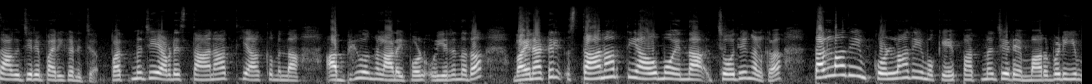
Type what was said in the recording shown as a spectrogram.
സാഹചര്യം പരിഗണിച്ച് പത്മജയെ അവിടെ സ്ഥാനാർത്ഥിയാക്കുമെന്ന അഭ്യൂഹങ്ങളാണ് ഇപ്പോൾ ഉയരുന്നത്. വയനാട്ടിൽ സ്ഥാനാർത്ഥിയാവുമോ എന്ന ചോദ്യങ്ങൾക്ക് തള്ളാതെയും കൊള്ളാതെയും ഒക്കെ പത്മജയുടെ മറുപടിയും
